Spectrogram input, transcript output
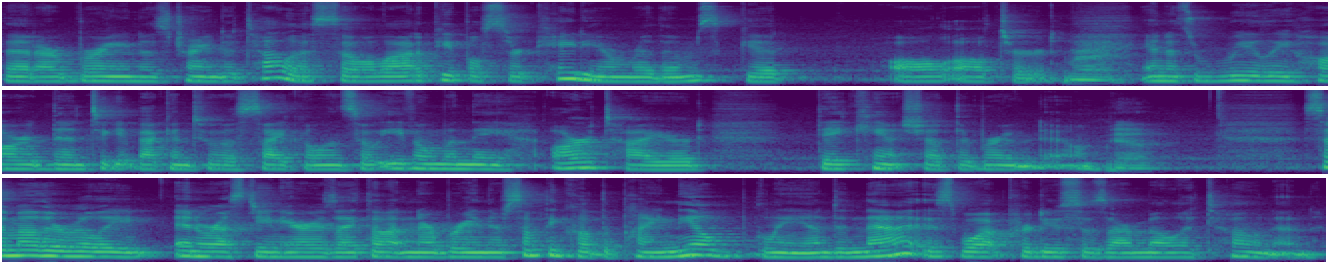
that our brain is trying to tell us. So a lot of people's circadian rhythms get all altered. Right. And it's really hard then to get back into a cycle. And so even when they are tired, they can't shut their brain down. Yeah. Some other really interesting areas I thought in our brain, there's something called the pineal gland, and that is what produces our melatonin.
